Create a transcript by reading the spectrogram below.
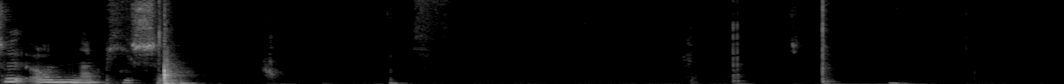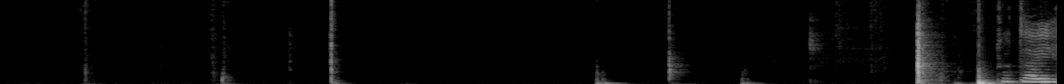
Czy on napisze? Tutaj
